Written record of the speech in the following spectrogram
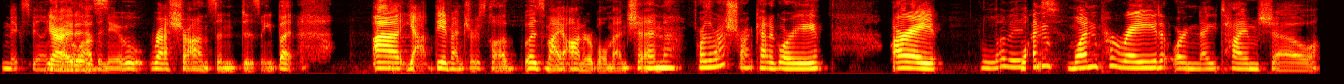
mixed feelings yeah, about a lot of the new restaurants in Disney, but uh yeah, the Adventures Club was my honorable mention for the restaurant category. All right. Love it. One one parade or nighttime show.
